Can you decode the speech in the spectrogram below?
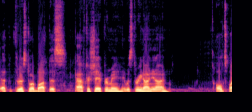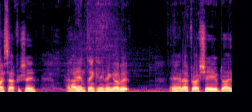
at the thrift store bought this aftershave for me. It was $3.99. Old Spice aftershave and I didn't think anything of it. And after I shaved, I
